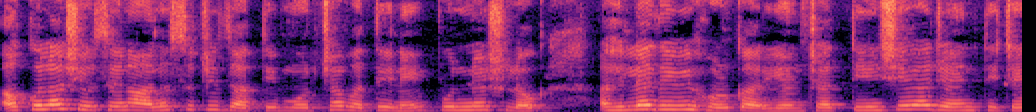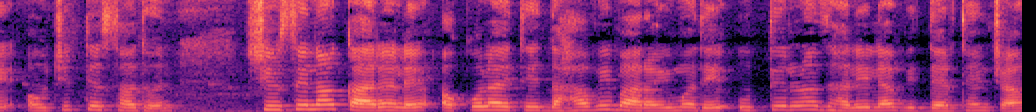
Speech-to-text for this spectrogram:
अकोला शिवसेना अनुसूचित जाती मोर्चा वतीने पुण्यश्लोक अहिल्यादेवी होळकर यांच्या तीनशेव्या जयंतीचे औचित्य साधून शिवसेना कार्यालय अकोला येथे दहावी बारावीमध्ये उत्तीर्ण झालेल्या विद्यार्थ्यांच्या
